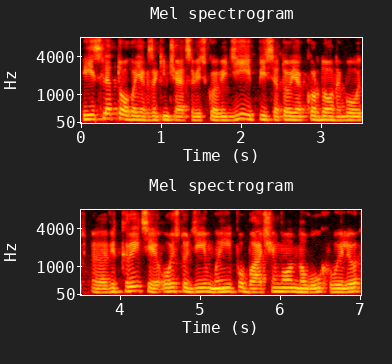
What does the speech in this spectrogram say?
після того, як закінчаться військові дії, після того як кордони будуть е, відкриті, ось тоді ми побачимо нову хвилю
